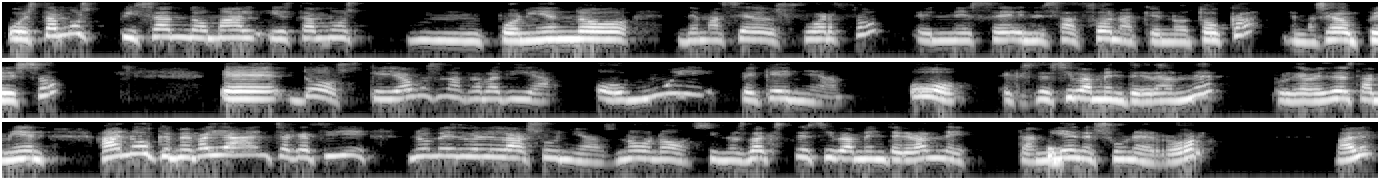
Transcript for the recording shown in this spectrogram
o estamos pisando mal y estamos mm, poniendo demasiado esfuerzo en, ese, en esa zona que no toca, demasiado peso, eh, dos, que llevamos una zapatilla o muy pequeña o excesivamente grande, porque a veces también, ah, no, que me vaya ancha, que así no me duelen las uñas. No, no, si nos va excesivamente grande también es un error, ¿vale?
